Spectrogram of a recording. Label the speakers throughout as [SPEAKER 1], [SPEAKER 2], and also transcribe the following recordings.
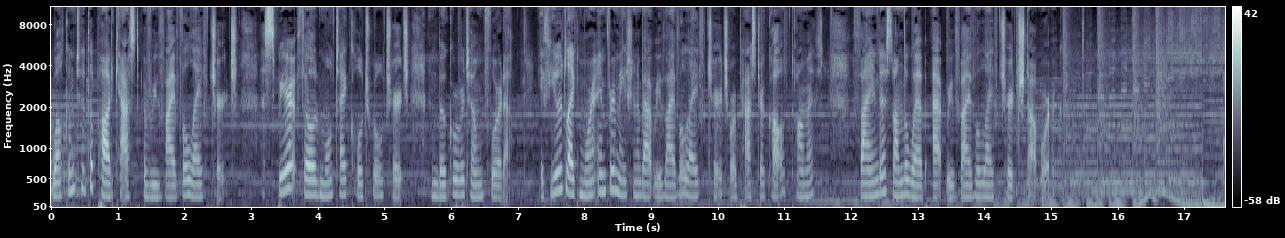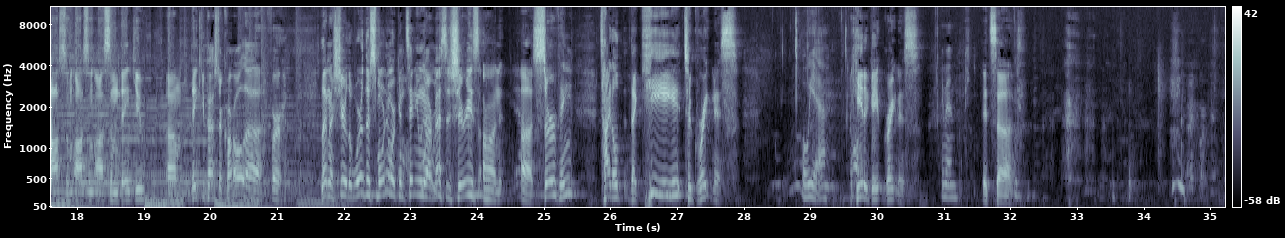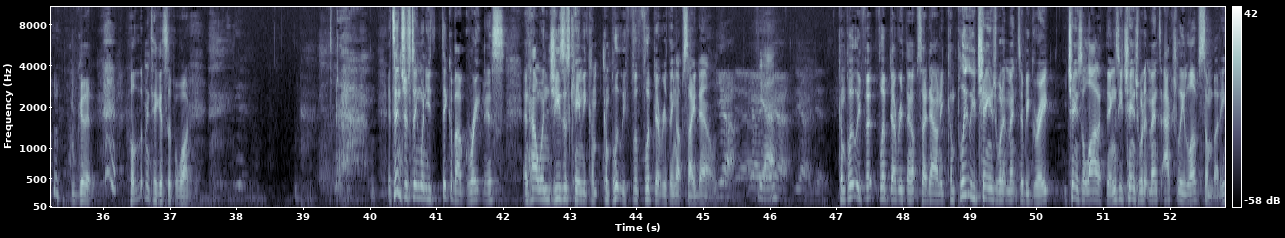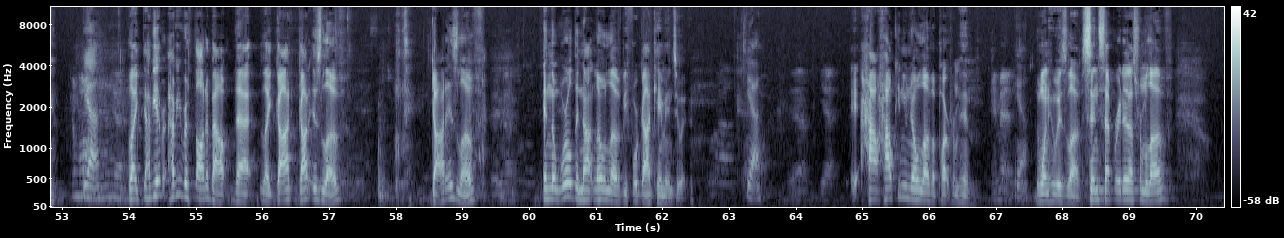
[SPEAKER 1] Welcome to the podcast of Revival Life Church, a spirit filled multicultural church in Boca Raton, Florida. If you would like more information about Revival Life Church or Pastor Carl Thomas, find us on the web at revivallifechurch.org.
[SPEAKER 2] Awesome, awesome, awesome. Thank you. Um, thank you, Pastor Carl, uh, for letting us share the word this morning. We're continuing our message series on uh, serving, titled The Key to Greatness.
[SPEAKER 3] Oh, yeah.
[SPEAKER 2] The Key to Greatness.
[SPEAKER 3] Amen.
[SPEAKER 2] It's, uh, I'm good. Hold, let me take a sip of water. It's interesting when you think about greatness and how when Jesus came, he com- completely flipped everything upside down.
[SPEAKER 4] Yeah, yeah,
[SPEAKER 3] Yeah.
[SPEAKER 4] yeah, yeah, he did.
[SPEAKER 2] completely fi- flipped everything upside down. He completely changed what it meant to be great. He changed a lot of things. He changed what it meant to actually love somebody.
[SPEAKER 3] Yeah.
[SPEAKER 2] Like, have you ever have you ever thought about that? Like, God, God is love. God is love, and the world did not know love before God came into it.
[SPEAKER 3] Yeah.
[SPEAKER 2] It- How how can you know love apart from Him,
[SPEAKER 4] Amen.
[SPEAKER 3] Yeah.
[SPEAKER 2] the one who is love? Sin separated us from love.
